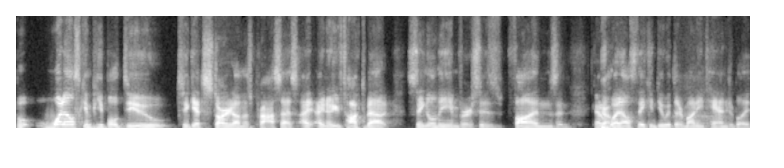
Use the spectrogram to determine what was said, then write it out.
But what else can people do to get started on this process? I, I know you've talked about single name versus funds and kind of yeah. what else they can do with their money tangibly.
